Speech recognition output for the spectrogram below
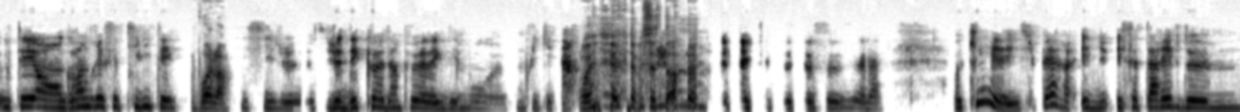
où tu es en grande réceptivité. Voilà. Si je, si je décode un peu avec des mots euh, compliqués. Ouais, c'est ça. voilà. Ok, super. Et, et ça t'arrive de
